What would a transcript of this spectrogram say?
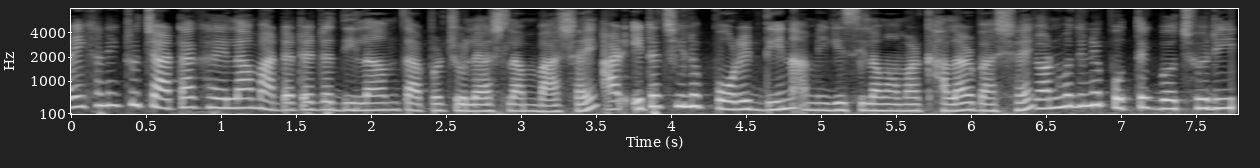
আর এখানে একটু চাটা খাইলাম, আড্ডা টাড্ডা দিলাম, তারপর চলে আসলাম বাসায়। আর এটা ছিল পরের দিন, আমি গেছিলাম আমার খালার বাসায়। জন্মদিনে প্রত্যেক বছরই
